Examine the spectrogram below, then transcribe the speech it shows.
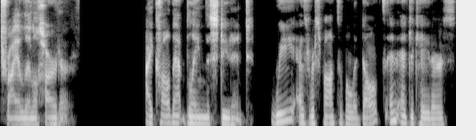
try a little harder. I call that blame the student. We, as responsible adults and educators,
